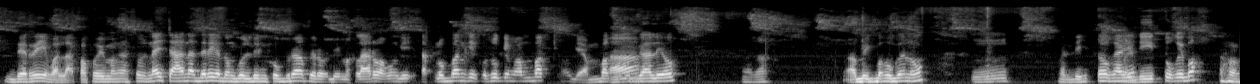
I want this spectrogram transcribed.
Dere, wala pa po yung mga sul. Nay, tsana dere kadong golden cobra pero di maklaro akong gi takloban kay kusuki mambak. Gi ambak Ah. gali oh. Ano? Abig bahugan oh. Mm. Maldito kayo. Dito kay ba? Oh.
